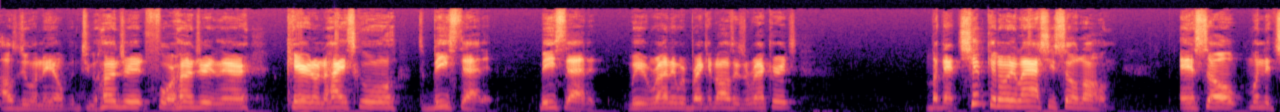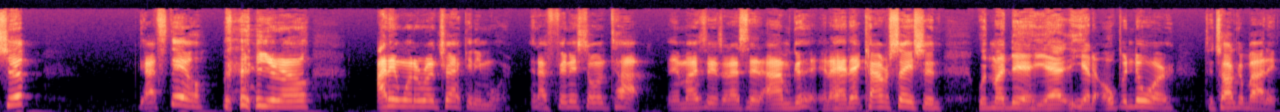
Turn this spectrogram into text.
I was doing the open 200, 400 in there, carried on to high school. It's a beast at it. Beast at it. We were running, we're breaking all sorts of records. But that chip can only last you so long. And so when the chip got stale, you know, I didn't want to run track anymore. And I finished on top in my season. And I said, I'm good. And I had that conversation with my dad. He had, he had an open door to talk about it.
